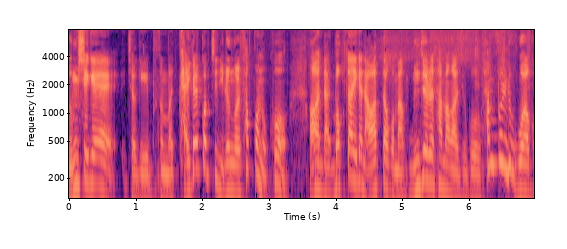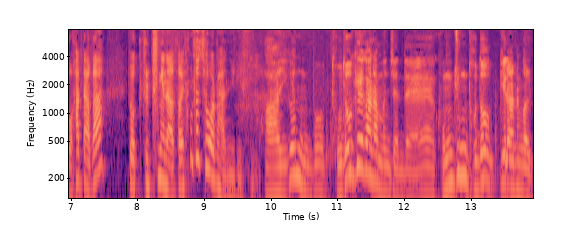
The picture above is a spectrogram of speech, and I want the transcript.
음식에 저기 무슨 뭐 달걀 껍질 이런 걸 섞어 놓고 아나 먹다 이게 나왔다고 막 문제를 삼아 가지고 환불 요구하고 하다가 또 들통이 나서 형사처벌 받은 일이 있습니다. 아 이건 뭐 도덕에 관한 문제인데 공중 도덕이라는 걸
